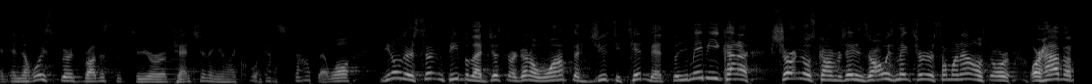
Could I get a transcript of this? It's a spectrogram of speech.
And, and the Holy Spirit's brought this to, to your attention, and you're like, oh, I got to stop that. Well, you know, there's certain people that just are going to want the juicy tidbits. So you maybe you kind of shorten those conversations, or always make sure there's someone else, or, or have a,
